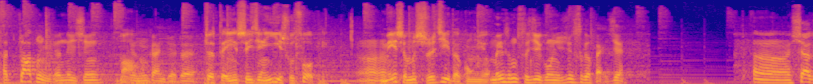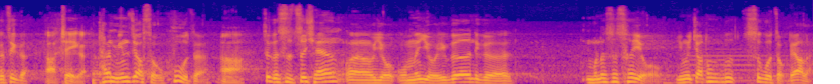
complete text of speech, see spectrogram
他抓住你的内心那种感觉，对。这等于是一件艺术作品，嗯，没什么实际的功用。没什么实际功用，就是个摆件。嗯，下个这个啊，这个它的名字叫手裤子啊。这个是之前呃有我们有一个那个摩托车车友因为交通事故走掉了，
